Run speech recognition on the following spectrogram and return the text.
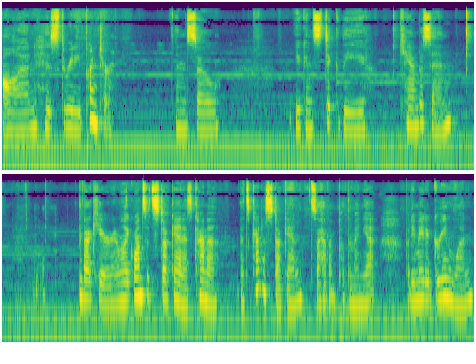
on his 3D printer. And so you can stick the canvas in back here. And I'm like once it's stuck in, it's kind of it's kind of stuck in, so I haven't put them in yet. But he made a green one,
